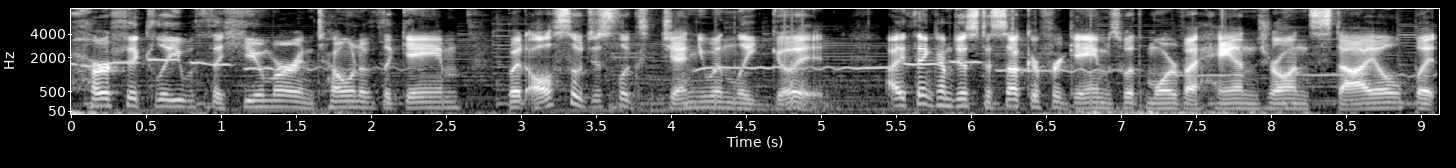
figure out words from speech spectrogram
perfectly with the humor and tone of the game, but also just looks genuinely good. I think I'm just a sucker for games with more of a hand-drawn style, but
